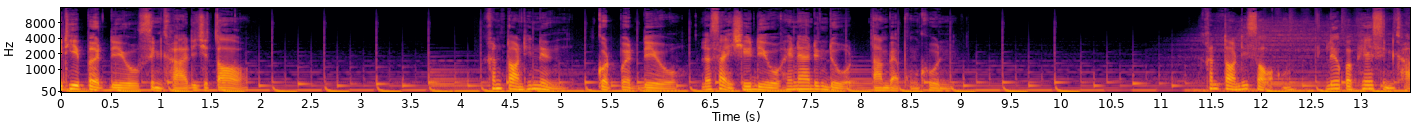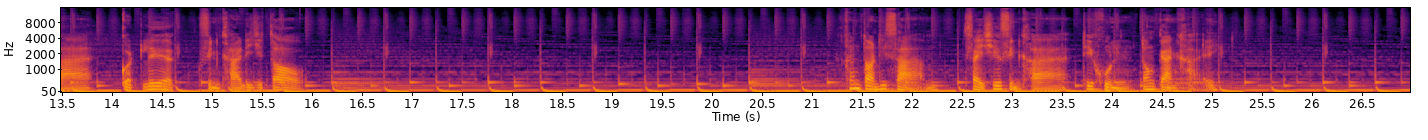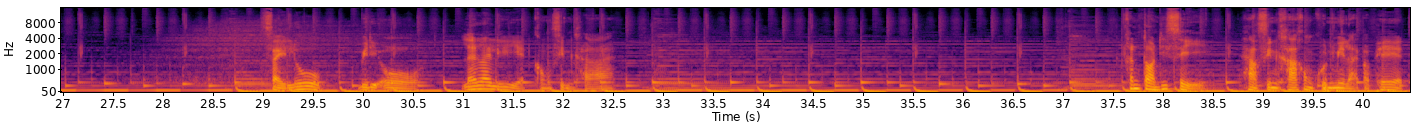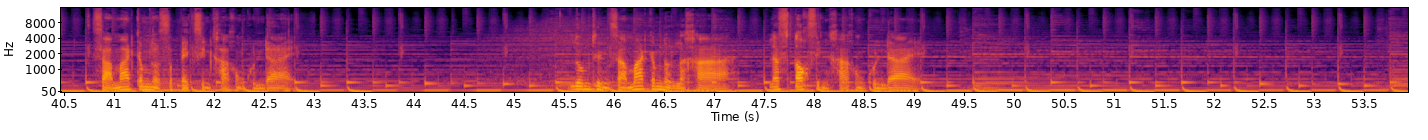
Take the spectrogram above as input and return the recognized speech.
วิธีเปิดดีลสินค้าดิจิตอล ขั้นตอนที่ 1 กดเปิดดีลและใส่ชื่อดีลให้หน่าดึงดูดตามแบบของคุณ ขั้นตอนที่ 2 เลือกประเภทสินค้า กดเลือกสินค้าดิจิตอล ขั้นตอนที่ 3 ใส่ชื่อสินค้าที่คุณต้องการขายใส่รูป วิดีโอ และรายละเอียดของสินค้า ขั้นตอนที่ 4 หากสินค้าของคุณมีหลายประเภท สามารถกำหนดสเปคสินค้าของคุณได้ รวมถึงสามารถกำหนดราคา และสต็อกสินค้าของคุณได้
